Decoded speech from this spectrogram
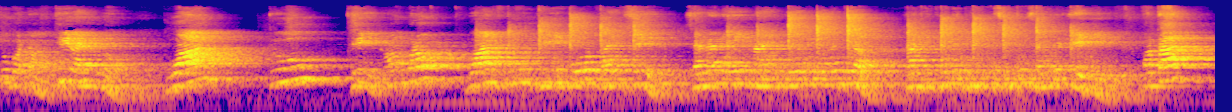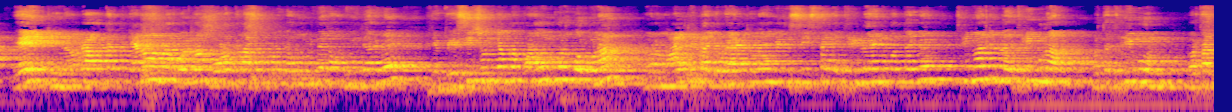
টু বটম থ্রি লাইন হলো ওয়ান টু থ্রি কাউন্ট করো one two three four five six seven eight nine ten eleven twelve thirty forty fifty sixty seventy eighty অর্থাৎ এইটিন আমরা অর্থাৎ কেন আমরা বললাম বড় ক্লাসের পরে যখন উঠবে, তখন বুঝতে পারবে যে বেশি সংখ্যা আমরা কাউন্ট করে করব না। আমরা মাল্টিপ্লাই করব। একটা লাইন যদি সিক্স থাকে থ্রি লাইন করতে হবে। থ্রি মাল্টিপ্লাই থ্রি গুণা অর্থাৎ থ্রি গুণ। অর্থাৎ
